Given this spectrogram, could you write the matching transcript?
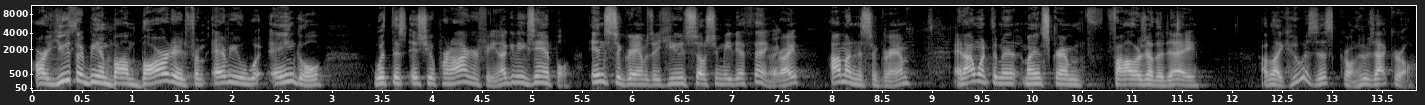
our youth are being bombarded from every angle with this issue of pornography. And I'll give you an example. Instagram is a huge social media thing, right? I'm on Instagram, and I went to my my Instagram followers the other day. I'm like, who is this girl and who's that girl?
